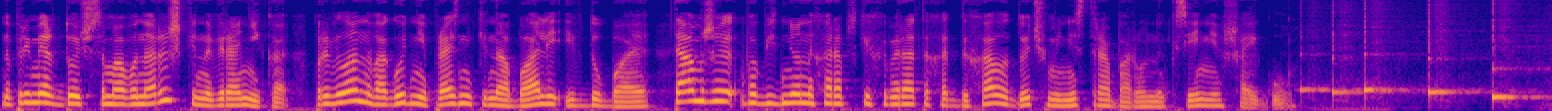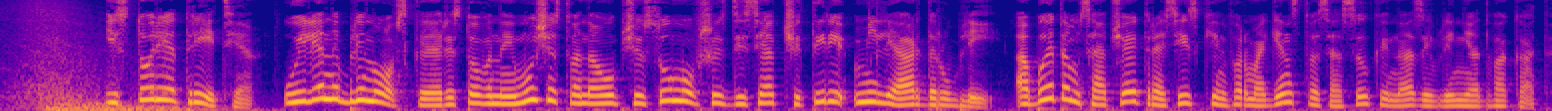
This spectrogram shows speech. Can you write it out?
Например, дочь самого Нарышкина, Вероника, провела новогодние праздники на Бали и в Дубае. Там же, в Объединенных Арабских Эмиратах, отдыхала дочь министра обороны Ксения Шойгу. История третья. У Елены Блиновской арестовано имущество на общую сумму в 64 миллиарда рублей. Об этом сообщают российские информагентства со ссылкой на заявление адвоката.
